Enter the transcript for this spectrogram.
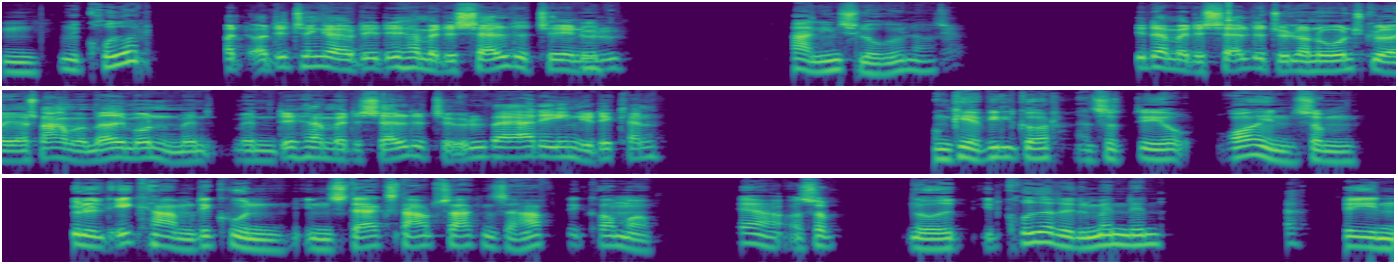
Mm, lidt krydret. og, og det tænker jeg jo, det er det her med det salte til en Mm. øl. Så har jeg lige en sluk øl også. Det der med det salte til øl, og nu undskylder jeg, jeg snakker med mad i munden, men, men det her med det salte til øl, hvad er det egentlig, det kan? Fungerer vildt godt. Altså det er jo røgen, som øllet ikke har, men det kunne en, en stærk stout sagtens have haft. Det kommer her, og så noget, et krydret element ind. Ja. Til en,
